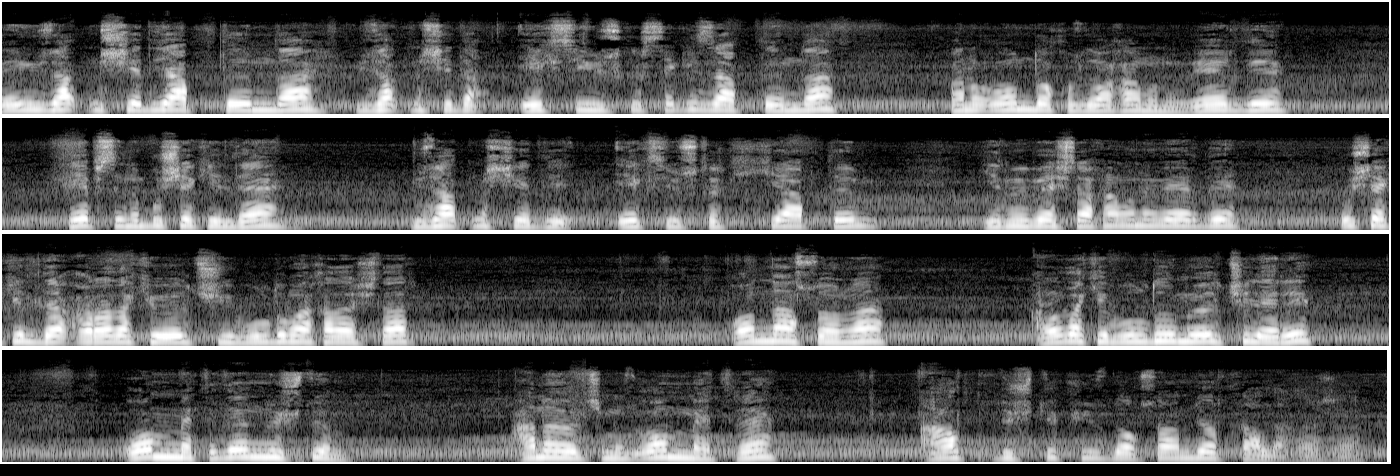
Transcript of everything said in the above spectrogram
Ben 167 yaptığımda 167 eksi 148 yaptığımda bana 19 rakamını verdi. Hepsini bu şekilde 167 eksi 142 yaptım. 25 rakamını verdi. Bu şekilde aradaki ölçüyü buldum arkadaşlar. Ondan sonra aradaki bulduğum ölçüleri 10 metreden düştüm. Ana ölçümüz 10 metre. Alt düştük 194 kaldı arkadaşlar.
